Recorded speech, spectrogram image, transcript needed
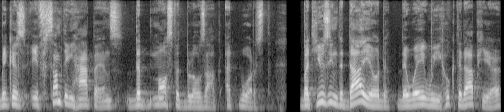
because if something happens, the MOSFET blows up at worst. But using the diode, the way we hooked it up here,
